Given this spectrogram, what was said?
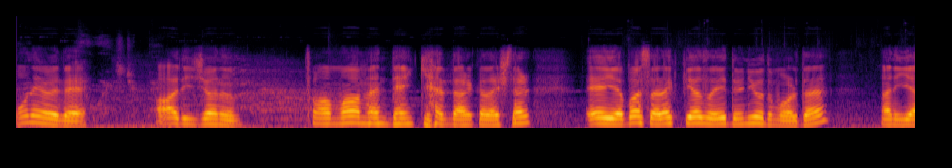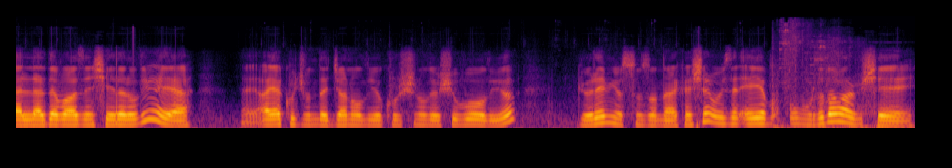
o ne öyle? Hadi canım. Tamamen denk geldi arkadaşlar. E'ye basarak piyasaya dönüyordum orada. Hani yerlerde bazen şeyler oluyor ya. e, Ayak ucunda can oluyor, kurşun oluyor, şu bu oluyor. Göremiyorsunuz onu arkadaşlar. O yüzden E'ye... O burada da var bir şey.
